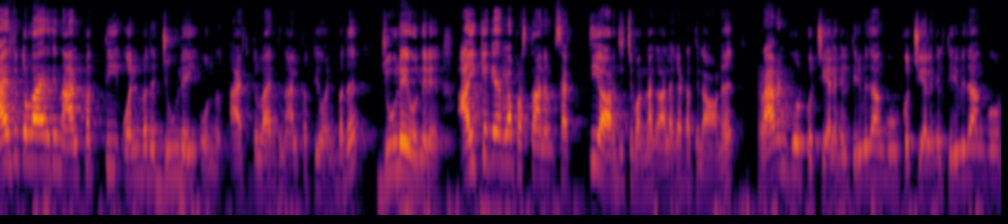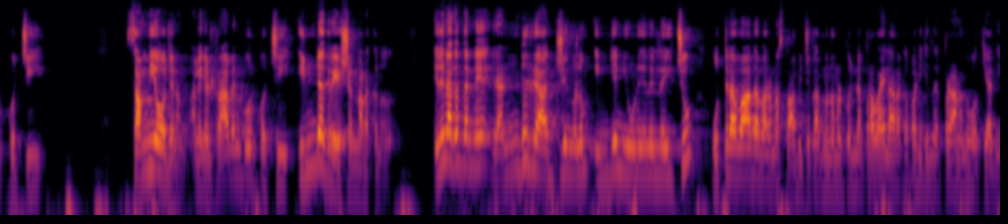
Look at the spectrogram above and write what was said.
ആയിരത്തി തൊള്ളായിരത്തി നാൽപ്പത്തി ഒൻപത് ജൂലൈ ഒന്ന്. ആയിരത്തി തൊള്ളായിരത്തി നാൽപ്പത്തി ഒൻപത് ജൂലൈ ഒന്നിന് ഐക്യ കേരള പ്രസ്ഥാനം ശക്തി ആർജിച്ച് വന്ന കാലഘട്ടത്തിലാണ് ട്രാവൻകൂർ കൊച്ചി അല്ലെങ്കിൽ തിരുവിതാംകൂർ കൊച്ചി അല്ലെങ്കിൽ തിരുവിതാംകൂർ കൊച്ചി സംയോജനം അല്ലെങ്കിൽ ട്രാവൻകൂർ കൊച്ചി ഇന്റഗ്രേഷൻ നടക്കുന്നത്. ഇതിനകം തന്നെ രണ്ട് രാജ്യങ്ങളും ഇന്ത്യൻ യൂണിയനിൽ ലയിച്ചു ഉത്തരവാദ ഭരണം സ്ഥാപിച്ചു. കാരണം നമ്മൾ പുന്നപ്ര വയലാറൊക്കെ പഠിക്കുന്നത് എപ്പോഴാണെന്ന് നോക്കിയാൽ മതി.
